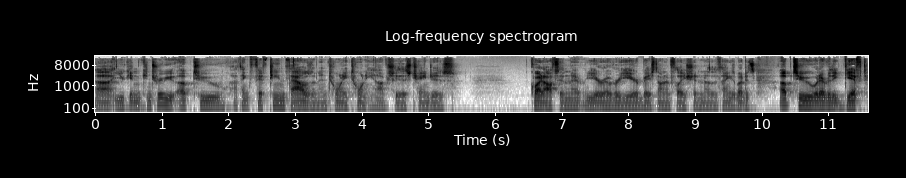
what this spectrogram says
uh, you can contribute up to I think 15,000 in 2020. Obviously, this changes quite often year over year based on inflation and other things, but it's up to whatever the gift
